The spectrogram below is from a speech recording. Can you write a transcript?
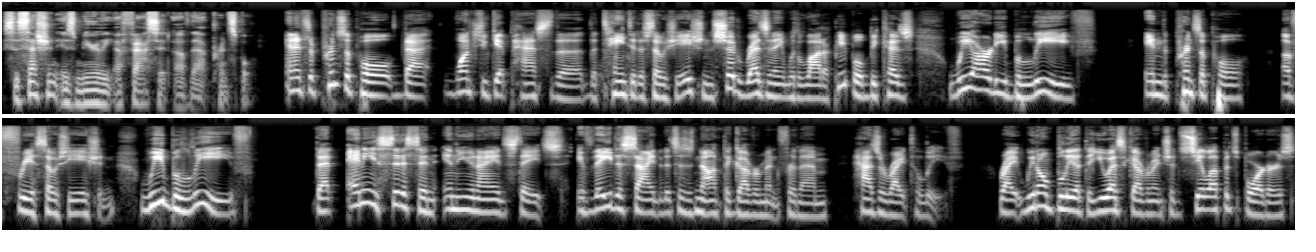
Secession is merely a facet of that principle. And it's a principle that once you get past the the tainted associations should resonate with a lot of people because we already believe in the principle of free association. We believe that any citizen in the United States, if they decide that this is not the government for them, has a right to leave. Right? We don't believe that the US government should seal up its borders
